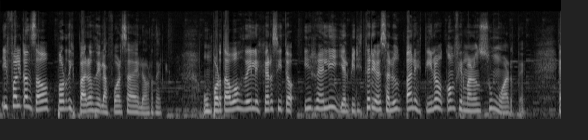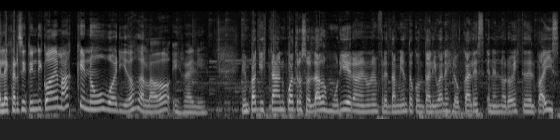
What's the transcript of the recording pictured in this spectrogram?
y fue alcanzado por disparos de la fuerza del orden. Un portavoz del ejército israelí y el Ministerio de Salud palestino confirmaron su muerte. El ejército indicó además que no hubo heridos del lado israelí. En Pakistán, cuatro soldados murieron en un enfrentamiento con talibanes locales en el noroeste del país,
